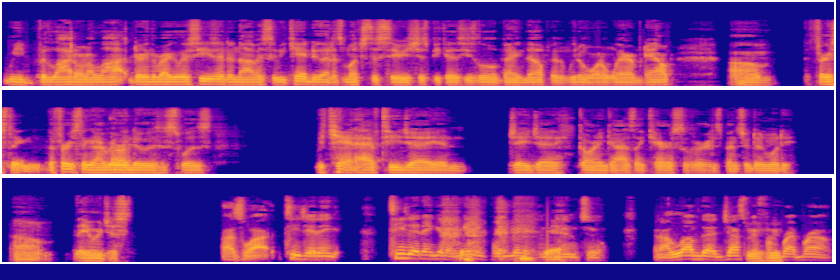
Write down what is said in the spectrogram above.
we relied on a lot during the regular season, and obviously we can't do that as much this series just because he's a little banged up, and we don't want to wear him down. Um, the first thing, the first thing I really noticed was we can't have TJ and JJ guarding guys like Caris LeVert and Spencer Dinwiddie. Um, they were just. That's why TJ didn't. TJ didn't get a meaningful minute in yeah. game two, and I love the adjustment mm-hmm. from Brett Brown.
